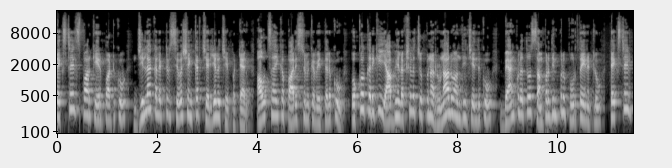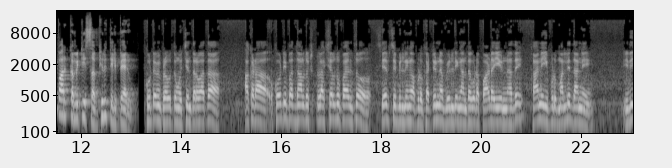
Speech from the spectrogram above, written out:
టెక్స్టైల్స్ పార్క్ ఏర్పాటుకు జిల్లా కలెక్టర్ శివశంకర్ చర్యలు చేపట్టారు. ఔత్సాహిక పారిశ్రామికవేత్తలకు ఒక్కొక్కరికి యాభై లక్షల చొప్పున రుణాలు అందించేందుకు బ్యాంకులతో సంప్రదింపులు పూర్తయినట్లు టెక్స్టైల్ పార్క్ కమిటీ సభ్యులు తెలిపారు. కూటమి ప్రభుత్వం వచ్చిన తర్వాత అక్కడ కోటి పద్నాలుగు లక్షల రూపాయలతో సేఫ్సీ బిల్డింగ్ అప్పుడు కట్టిన బిల్డింగ్ అంతా కూడా పాడయి ఉన్నది కానీ ఇప్పుడు మళ్ళీ దాన్ని ఇది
